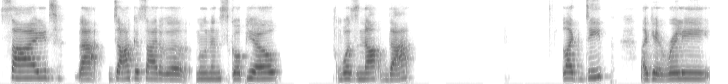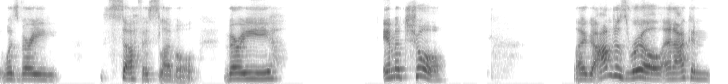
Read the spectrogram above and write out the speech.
side, that darker side of the moon in Scorpio was not that like deep. Like it really was very surface level very immature. Like i'm just real and i can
